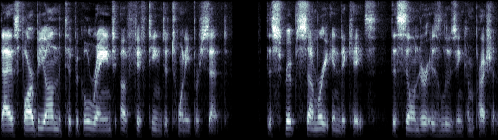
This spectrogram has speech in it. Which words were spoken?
That is far beyond the typical range of 15 to 20%. The script summary indicates the cylinder is losing compression.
